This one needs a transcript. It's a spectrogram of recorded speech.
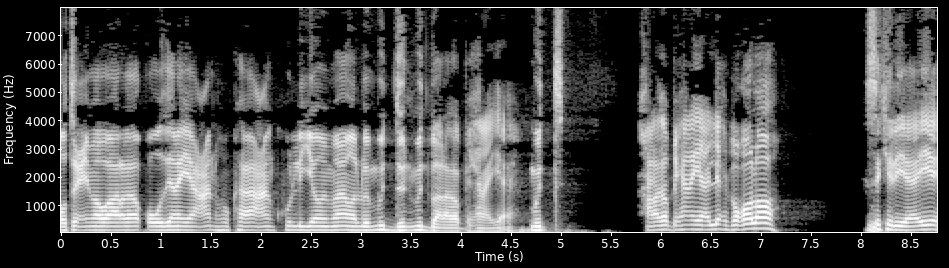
Udcima waa laga quudinayaa canhu kaa can kulli yowmi maalin walba muddun mud baa laga bixinayaa mud maxaa laga bixinayaa lix boqoloo sikriyahaye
